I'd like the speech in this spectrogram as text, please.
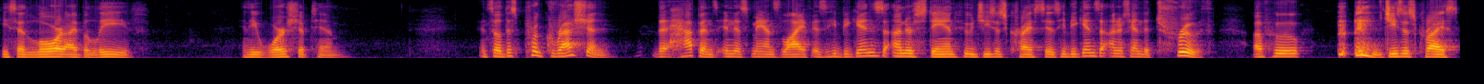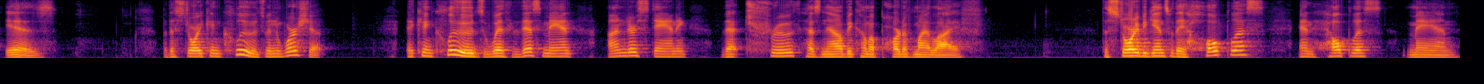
He said, Lord, I believe. And he worshiped him. And so, this progression that happens in this man's life is he begins to understand who Jesus Christ is. He begins to understand the truth of who Jesus Christ is. But the story concludes in worship. It concludes with this man understanding that truth has now become a part of my life. The story begins with a hopeless and helpless man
